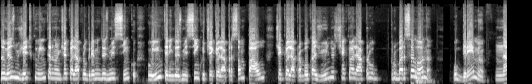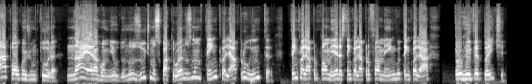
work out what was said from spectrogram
do mesmo jeito que o Inter não tinha que olhar para o Grêmio em 2005. O Inter em 2005 tinha que olhar para São Paulo, tinha que olhar para Boca Juniors, tinha que olhar para o Barcelona. O Grêmio, na atual conjuntura, na era Romildo, nos últimos quatro anos, não tem que olhar para o Inter tem que olhar para o Palmeiras, tem que olhar para o Flamengo, tem que olhar para o River Plate.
